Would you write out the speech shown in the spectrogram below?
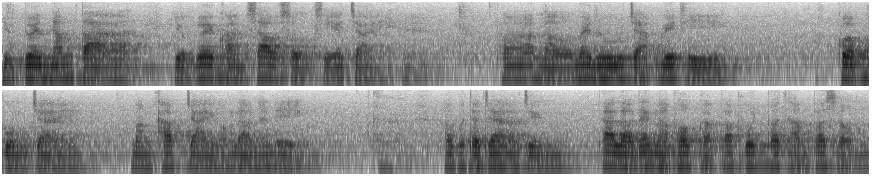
หยุดด้วยน้ำตา หยุดด้วยความเศร้าโศกเสียใจ เพราะเราไม่รู้จักวิธีควบคุมใจบังคับใจของเรานั่นเอง พระพุทธเจ้าจึงถ้าเราได้มาพบกับพระพุทธพระธรรมพระสงฆ์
